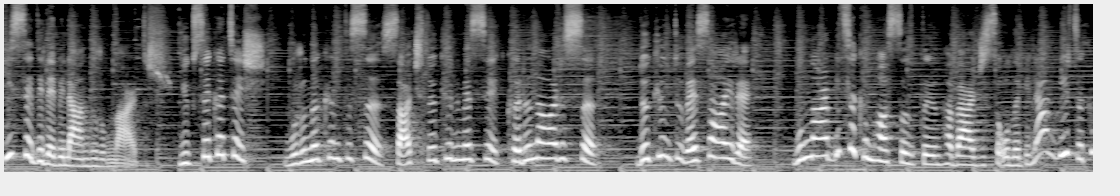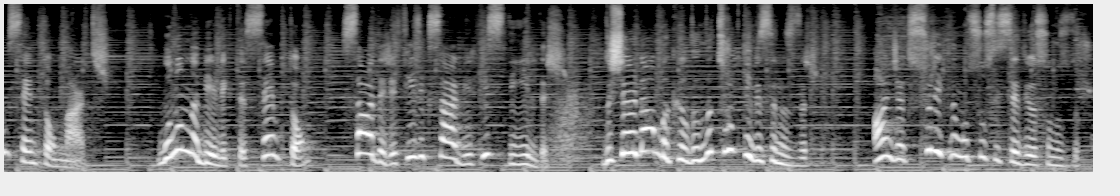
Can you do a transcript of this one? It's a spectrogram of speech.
hissedilebilen durumlardır. Yüksek ateş, burun akıntısı, saç dökülmesi, karın ağrısı, döküntü vesaire bunlar bir takım hastalıkların habercisi olabilen bir takım semptomlardır. Bununla birlikte semptom sadece fiziksel bir his değildir. Dışarıdan bakıldığında turp gibisinizdir. Ancak sürekli mutsuz hissediyorsunuzdur.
